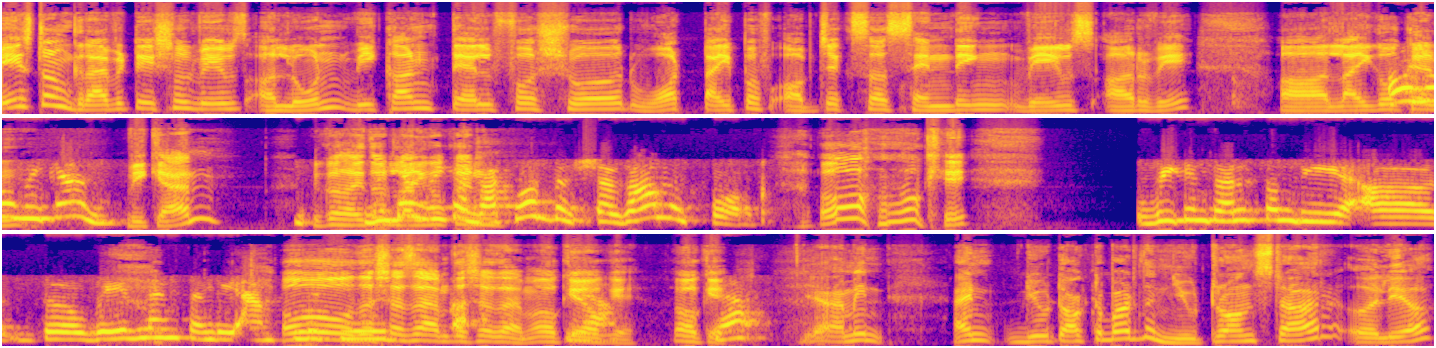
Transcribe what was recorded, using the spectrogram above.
based on gravitational waves alone we can't tell for sure what type of objects are sending waves our way uh, LIGO Oh, can no, we can. we can because I We thought can, LIGO we can. can That's what the Shazam is for. oh okay We can tell from the uh, the wavelength and the amplitude. oh the Shazam the Shazam okay Yeah. okay okay Yeah. Yeah, I mean, and you talked about the neutron star earlier.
